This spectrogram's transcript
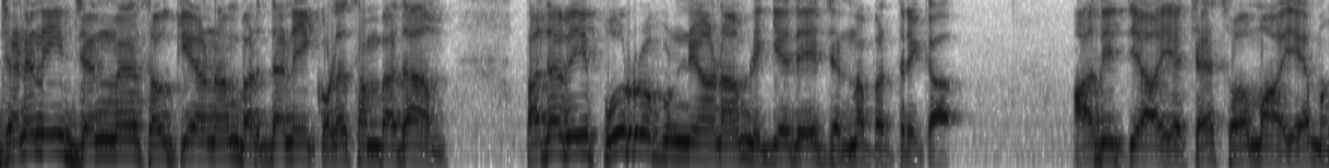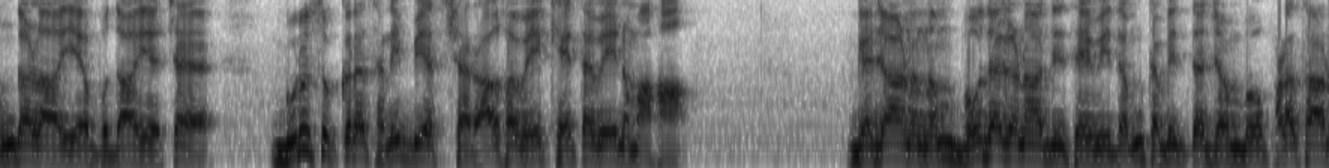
ஜனனி ஜென்ம சௌக்கியானாம் வர்தனை குலசம்பதாம் பதவி பூர்வ புண்ணியானாம் லிக்யதே ஜென்ம பத்திரிகா ஆதித்யாய ச சோமாய மங்களாய புதாய ச குரு சுக்கர சனிபியஸ்ச ராகவே கேத்தவே நமஹா. கஜானனம் பூதகணாதி சேவிதம் கபித்த ஜம்போ பலசார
